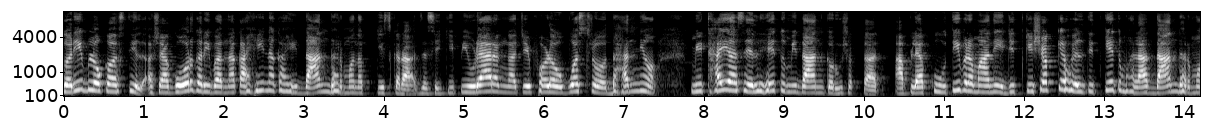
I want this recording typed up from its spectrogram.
गरीब लोक असतील अशा गोरगरिबांना काही ना काही दान धर्म नक्कीच करा. जसे की पिवळ्या रंगाचे फळं वस्त्र धान्य मिठाई असेल हे तुम्ही दान करू शकतात. आपल्या कुतीप्रमाणे जितके शक्य होईल तितके तुम्हाला दान धर्म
